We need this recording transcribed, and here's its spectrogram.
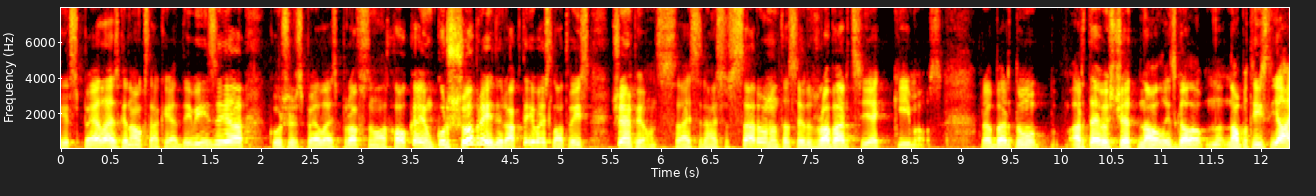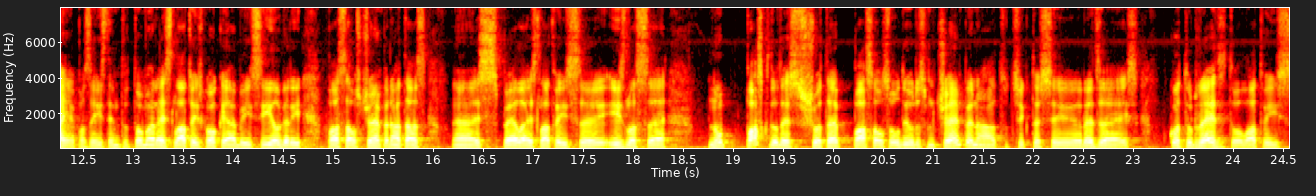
ir spēlējis gan augstākajā divīzijā, kurš ir spēlējis profesionālu hokeju un kurš šobrīd ir aktīvais Latvijas čempions. Aicinājis uz sarunu, un tas ir Roberts Jekimovs. Robert, nu, ar tevi šķiet nav līdz galam, nav pat īsti jāiepazīstina. Tu tomēr esi Latvijas hokeja bijis ilgi arī pasaules čempionātās, es spēlēju Latvijas izlasē. Nu, paskatoties šo pasaules U-20 čempionātu, cik tas ir redzējis, ko tur redzi to Latvijas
